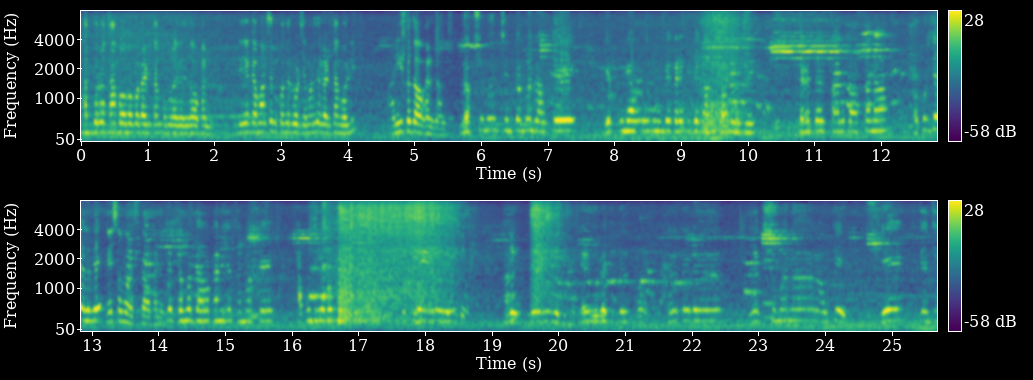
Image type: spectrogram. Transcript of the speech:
हात करून थांबवा बाबा गाडी थांबवा मला दवाखान्यात. ते एका माणसाने पंधरा रोडच्या माणसाने गाडी थांबवली आणि इथं दवाखान्यात आणलं. लक्ष्मण चिंतामण रावते हे पुण्यावरून मुंबईकडे तिथे गाडी चालू होते. खरं तर चालत असताना झालं ते. हे समोरच दवाखान्यात. तिथे समोर दवाखान्याच्या समोर ते आपण तिकडे बघू. जे- जे room आहे तिथं. उभे तिथं. खरं तर लक्ष्मण रावते हे त्यांचे?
